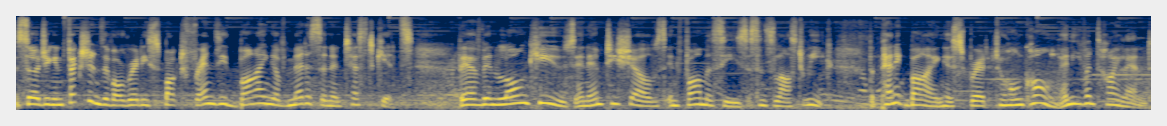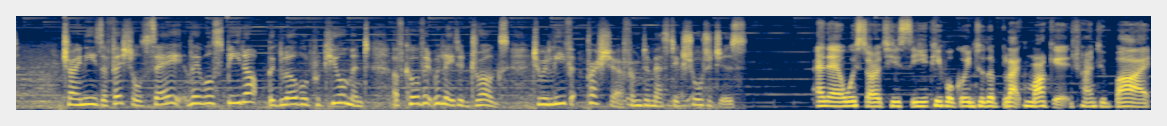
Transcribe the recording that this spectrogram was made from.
Surging infections have already sparked frenzied buying of medicine and test kits. There have been long queues and empty shelves in pharmacies since last week. The panic buying has spread to Hong Kong and even Thailand. Chinese officials say they will speed up the global procurement of COVID related drugs to relieve pressure from domestic shortages. And then we start to see people going to the black market trying to buy.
